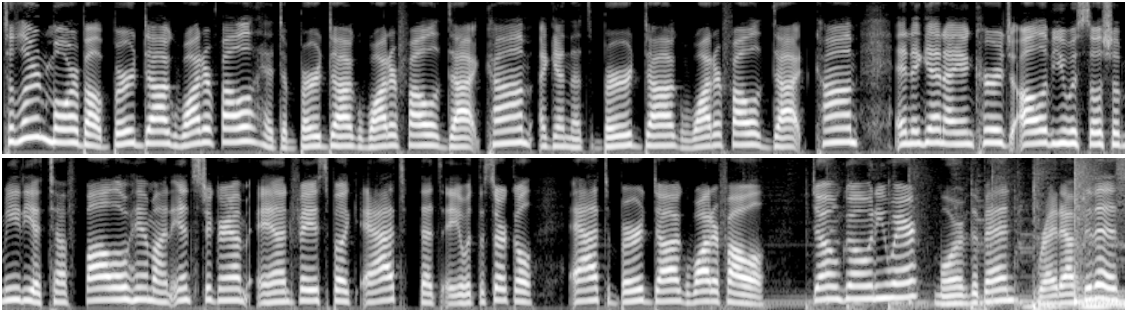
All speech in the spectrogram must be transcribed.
To learn more about Bird Dog Waterfowl, head to birddogwaterfowl.com. Again, that's birddogwaterfowl.com. And again, I encourage all of you with social media to follow him on Instagram and Facebook at, that's A with the circle, at Bird Dog Waterfowl. Don't go anywhere. More of the bend right after this.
